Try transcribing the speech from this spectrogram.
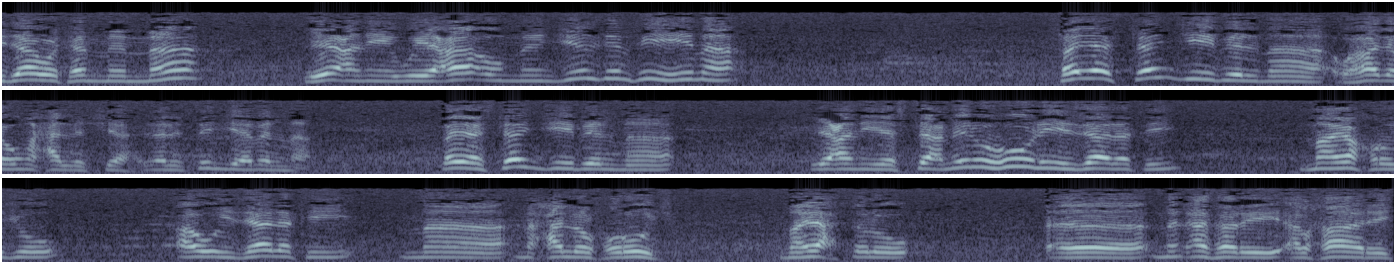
إداوة من ماء يعني وعاء من جلد فيه ماء فيستنجي بالماء وهذا هو محل الشاهد الاستنجاء بالماء فيستنجي بالماء يعني يستعمله لإزالة ما يخرج أو إزالة ما محل الخروج ما يحصل آه، من أثر الخارج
